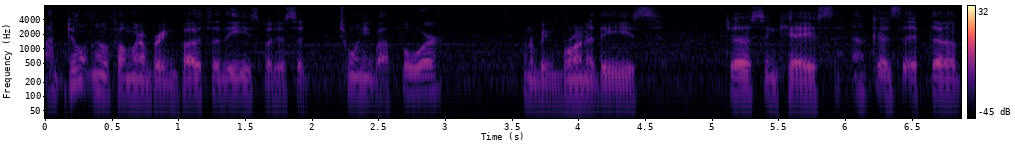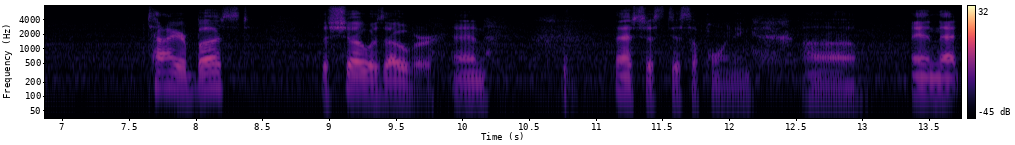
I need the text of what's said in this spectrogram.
I don't know if I'm to bring both of these, but it's a 20 by 4. I'm to bring one of these just in case, because if the tire bust, the show is over, and that's just disappointing. Uh, and that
